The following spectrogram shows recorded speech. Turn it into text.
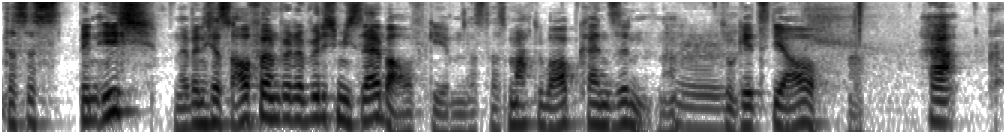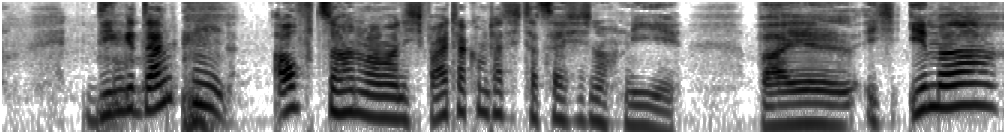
das ist, bin ich. Ne, wenn ich das aufhören würde, würde ich mich selber aufgeben. Das, das macht überhaupt keinen Sinn. Ne? Mhm. So geht's dir auch. Ne? Ja. Den Gedanken aufzuhören, weil man nicht weiterkommt, hatte ich tatsächlich noch nie. Weil ich immer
